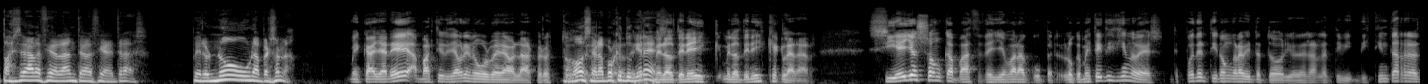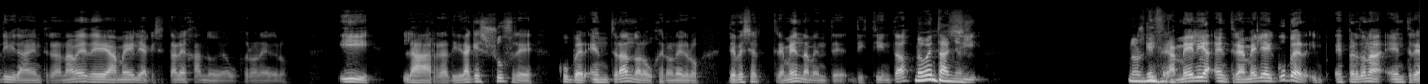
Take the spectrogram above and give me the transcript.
pasar hacia adelante o hacia detrás. Pero no una persona. Me callaré a partir de ahora y no volveré a hablar, pero esto... No, será porque tú quieres. Me lo, tenéis, me lo tenéis que aclarar. Si ellos son capaces de llevar a Cooper, lo que me estáis diciendo es, después del tirón gravitatorio, de las relativi- distintas relatividades entre la nave de Amelia que se está alejando del agujero negro y la relatividad que sufre Cooper entrando al agujero negro debe ser tremendamente distinta. 90 años. Si Nos dice. entre Amelia, entre Amelia y Cooper, eh, perdona, entre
